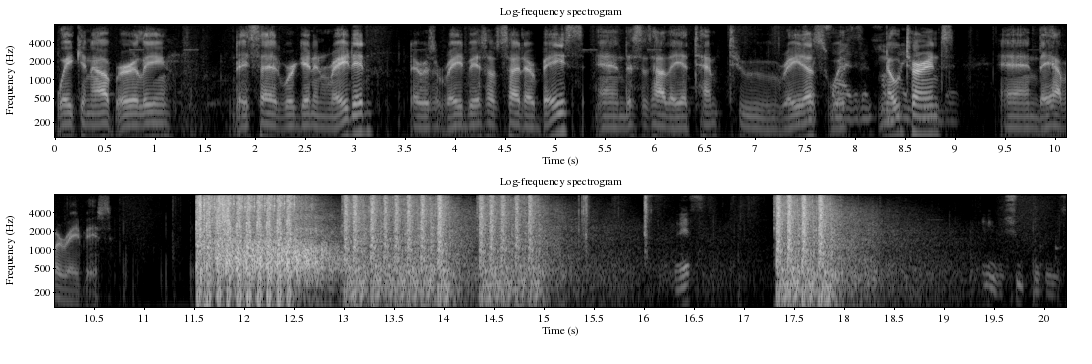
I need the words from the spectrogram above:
waking up early. They said we're getting raided. There was a raid base outside our base, and this is how they attempt to raid us with oh no Oh my turrets, and they have a raid base. This. Can't even shoot the dudes.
